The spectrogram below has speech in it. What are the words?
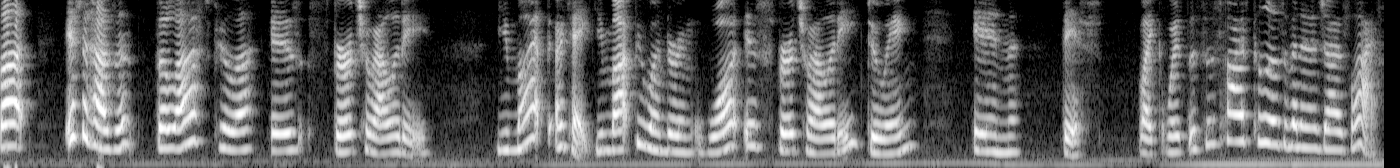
But if it hasn't, the last pillar is spirituality. You might, okay, you might be wondering what is spirituality doing in this? Like, this is five pillars of an energized life.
